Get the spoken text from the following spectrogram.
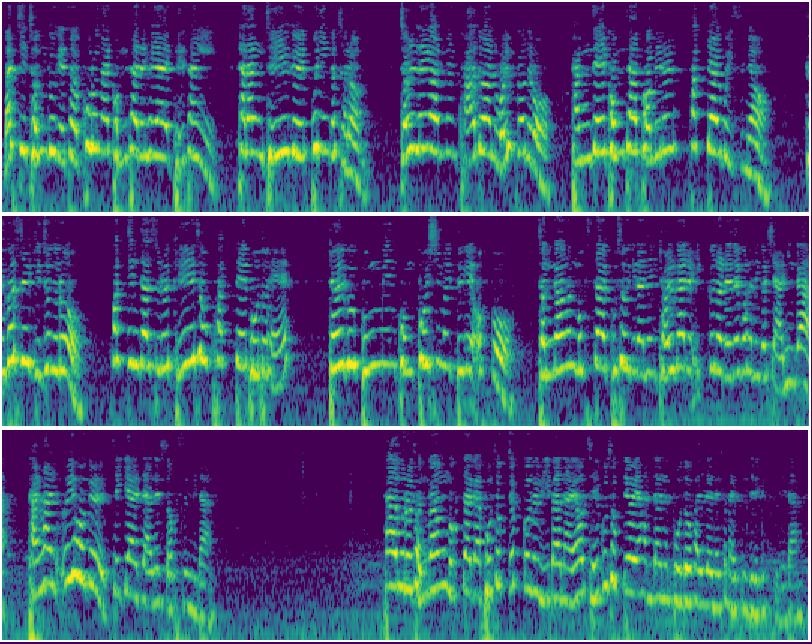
마치 전국에서 코로나 검사를 해야 할 대상이 사랑제일교회 뿐인 것처럼 전례가 없는 과도한 월권으로 강제 검사 범위를 확대하고 있으며 그것을 기준으로 확진자 수를 계속 확대 보도해 결국 국민 공포심을 등에 업고 전강훈 목사 구속이라는 결과를 이끌어내려고 하는 것이 아닌가 강한 의혹을 제기하지 않을 수 없습니다. 다음으로 전광훈 목사가 보석 조건을 위반하여 재구속되어야 한다는 보도 관련해서 말씀드리겠습니다.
